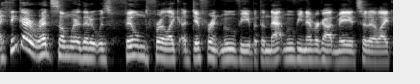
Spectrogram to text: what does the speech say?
I think I read somewhere that it was filmed for like a different movie, but then that movie never got made, so they're like,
